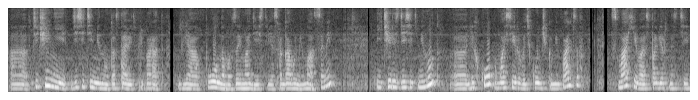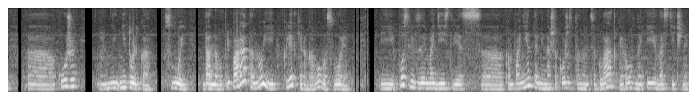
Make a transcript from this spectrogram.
А, в течение 10 минут оставить препарат для полного взаимодействия с роговыми массами – и через 10 минут э, легко помассировать кончиками пальцев, смахивая с поверхности э, кожи не, не только слой данного препарата, но и клетки рогового слоя. И после взаимодействия с э, компонентами наша кожа становится гладкой, ровной и эластичной.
